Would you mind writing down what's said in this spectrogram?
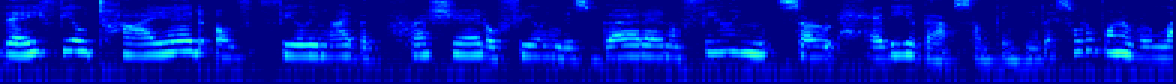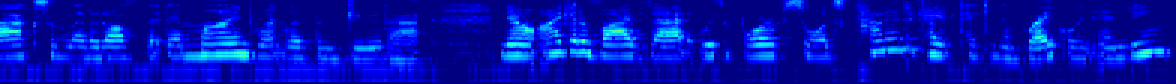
they feel tired of feeling either pressured or feeling this burden or feeling so heavy about something here. They sort of want to relax and let it off, but their mind won't let them do that. Now, I get a vibe that with the Four of Swords can indicate taking a break or an ending.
